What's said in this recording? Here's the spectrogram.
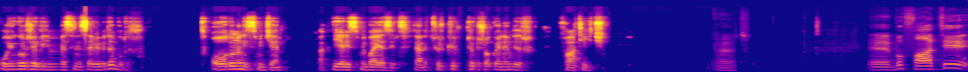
Uygurca bilmesinin sebebi de budur. Oğlunun ismi Cem. Bak diğer ismi Bayezid. Yani Türk kültürü çok önemlidir Fatih için. Evet. Ee, bu Fatih e,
